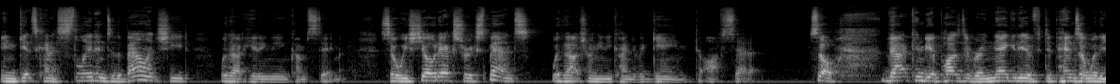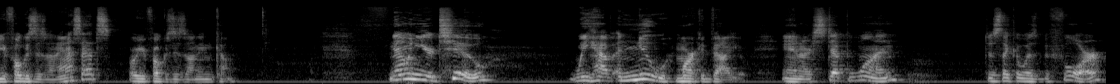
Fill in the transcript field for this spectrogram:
and gets kind of slid into the balance sheet without hitting the income statement. So we showed extra expense without showing any kind of a gain to offset it. So that can be a positive or a negative, depends on whether your focus is on assets or your focus is on income. Now in year two, we have a new market value. And our step one, just like it was before,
